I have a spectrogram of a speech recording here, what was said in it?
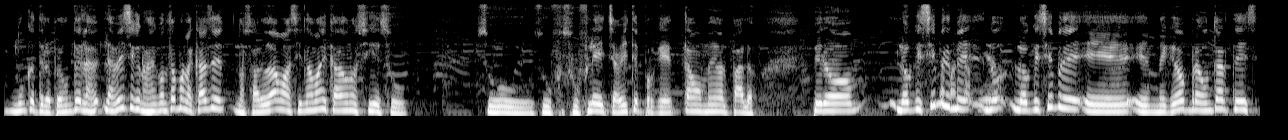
nunca te lo pregunté, las, las veces que nos encontramos en la calle, nos saludamos así nada más y cada uno sigue su, su, su, su flecha, ¿viste? Porque estamos medio al palo. Pero lo que siempre me, lo, lo que siempre eh, eh, me quedó preguntarte es,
